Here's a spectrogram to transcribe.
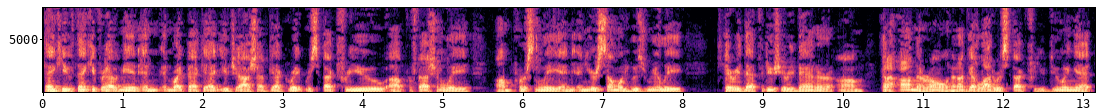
Thank you. Thank you for having me. And, and, and, right back at you, Josh. I've got great respect for you uh, professionally, um, personally, and, and, you're someone who's really carried that fiduciary banner um, kind of on their own. And I've got a lot of respect for you doing it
